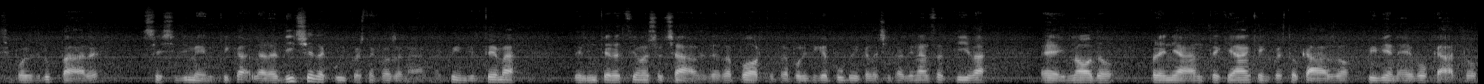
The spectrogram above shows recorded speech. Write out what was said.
si può sviluppare se si dimentica la radice da cui questa cosa è nata. Quindi il tema dell'interazione sociale, del rapporto tra politica pubblica e la cittadinanza attiva è il nodo pregnante che anche in questo caso qui viene evocato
